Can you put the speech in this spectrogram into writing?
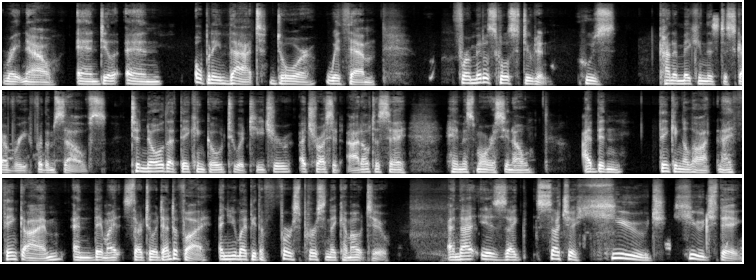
right now and deal and opening that door with them for a middle school student who's kind of making this discovery for themselves to know that they can go to a teacher a trusted adult to say hey miss morris you know i've been thinking a lot and i think i'm and they might start to identify and you might be the first person they come out to and that is like such a huge huge thing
